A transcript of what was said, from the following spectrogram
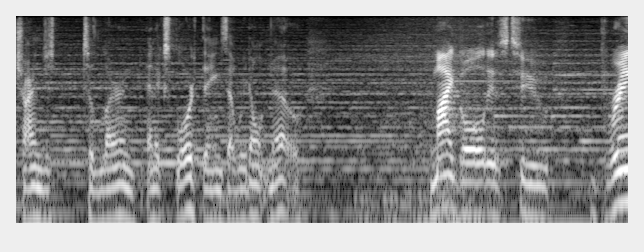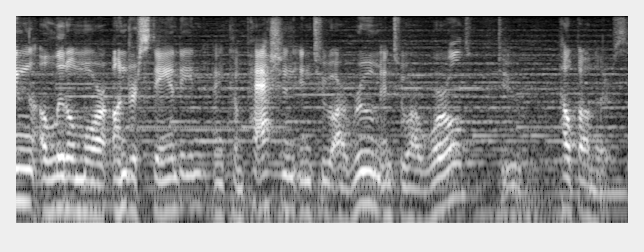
trying just to learn and explore things that we don't know. My goal is to bring a little more understanding and compassion into our room, into our world, to help others.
